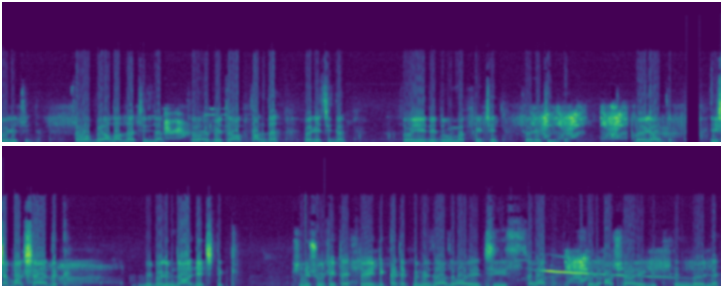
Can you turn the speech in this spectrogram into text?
böyle çizeceğim. Sonra bir alanda çizeceğim. Sonra öbür taraftan da böyle çizeceğim. Sonra yerde durmak için şöyle çizeceğim. Böyle oldu. İşte başardık. Bir bölüm daha geçtik. Şimdi şuradaki testlere dikkat etmemiz lazım. Oraya çiz, sonra şöyle aşağıya gittin böyle.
